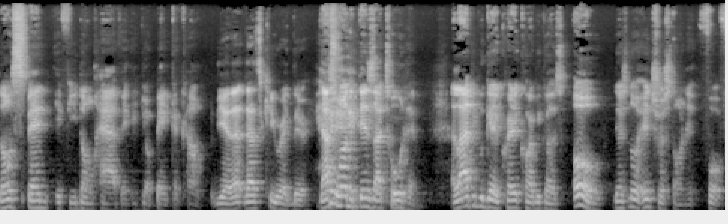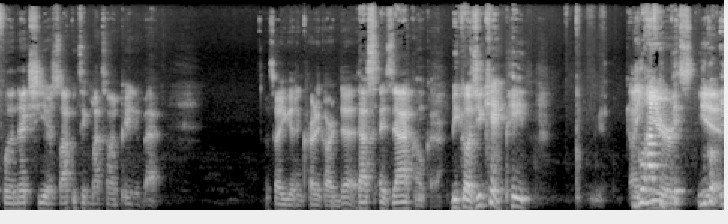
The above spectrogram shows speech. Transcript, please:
don't spend if you don't have it in your bank account. Yeah, that, that's key right there. That's one of the things I told him. A lot of people get a credit card because oh, there's no interest on it for for the next year, so I could take my time paying it back. That's how you get in credit card debt. That's exactly okay. because you can't pay. A You have year to pay. is- You yeah. Go,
